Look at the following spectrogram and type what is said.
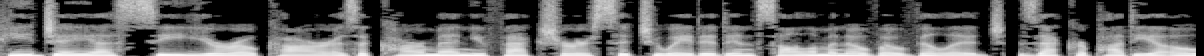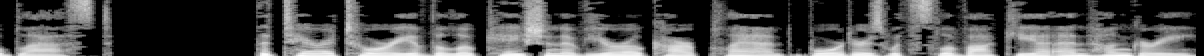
PJSC Eurocar is a car manufacturer situated in Solomonovo village, Zakarpattia Oblast. The territory of the location of Eurocar plant borders with Slovakia and Hungary.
